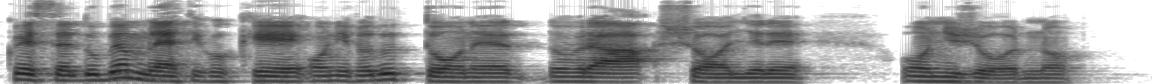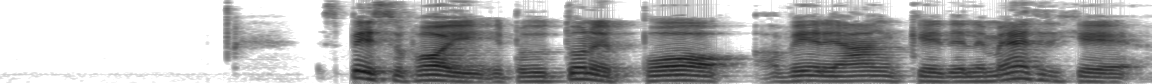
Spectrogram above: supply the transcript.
Questo è il dubbio amletico che ogni product owner dovrà sciogliere ogni giorno. Spesso poi il product owner può avere anche delle metriche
